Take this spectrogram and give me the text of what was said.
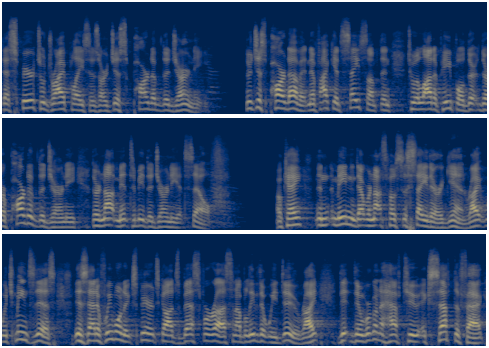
that spiritual dry places are just part of the journey. They're just part of it. And if I could say something to a lot of people, they're, they're part of the journey. They're not meant to be the journey itself okay? And meaning that we're not supposed to stay there again, right? Which means this is that if we want to experience God's best for us, and I believe that we do, right? Th- then we're going to have to accept the fact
